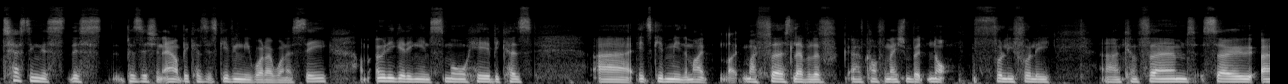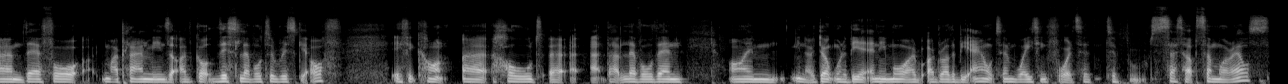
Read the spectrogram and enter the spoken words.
testing this, this position out because it's giving me what I want to see. I'm only getting in small here because uh, it's giving me the, my, like my first level of uh, confirmation, but not fully, fully uh, confirmed. So, um, therefore, my plan means that I've got this level to risk it off if it can't uh, hold uh, at that level, then I'm, you know, don't want to be it anymore. I'd, I'd rather be out and waiting for it to, to set up somewhere else.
